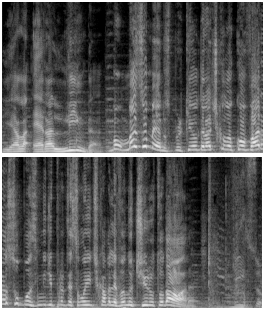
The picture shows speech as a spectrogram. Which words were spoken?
E ela era linda. Bom, mais ou menos, porque o Delete colocou várias subozinhas de proteção. A gente ficava levando tiro toda hora. Que isso?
